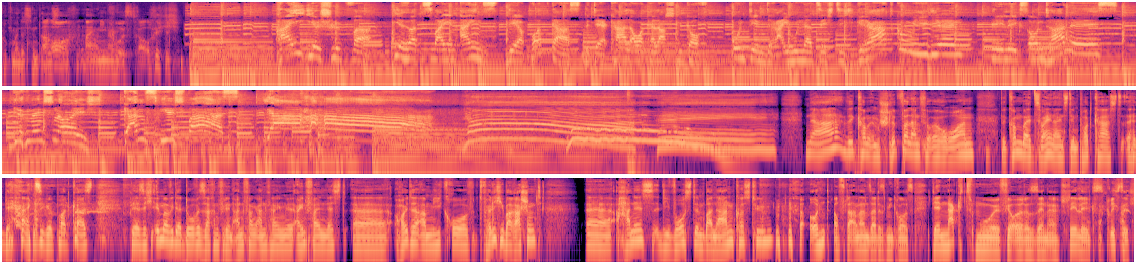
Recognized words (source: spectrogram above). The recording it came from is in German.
Guck mal, das nimmt alles Oh, auf. mein Oh, Mikro nein. ist traurig. Hi, ihr Schlüpfer! Ihr hört 2 in 1, der Podcast mit der Karlauer Kalaschnikow und dem 360-Grad-Comedian Felix und Hannes. Wir wünschen euch ganz viel Spaß! Na, willkommen im Schlüpferland für eure Ohren. Willkommen bei 2 in 1, dem Podcast, äh, der einzige Podcast, der sich immer wieder doofe Sachen für den Anfang anfangen, einfallen lässt. Äh, heute am Mikro, völlig überraschend, äh, Hannes, die Wurst im Bananenkostüm. Und auf der anderen Seite des Mikros der Nacktmull für eure Sinne. Felix, grüß dich.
